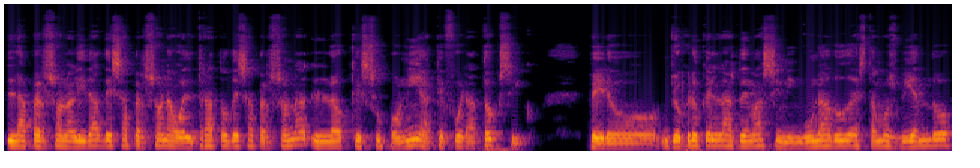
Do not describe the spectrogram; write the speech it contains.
la personalidad de esa persona o el trato de esa persona lo que suponía que fuera tóxico. Pero yo creo que en las demás, sin ninguna duda, estamos viendo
